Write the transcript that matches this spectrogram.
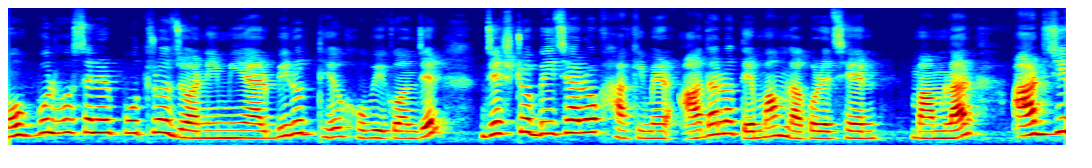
মকবুল হোসেনের পুত্র জনি মিয়ার বিরুদ্ধে হবিগঞ্জের জ্যেষ্ঠ বিচারক হাকিমের আদালতে মামলা করেছেন। মামলার আরজি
